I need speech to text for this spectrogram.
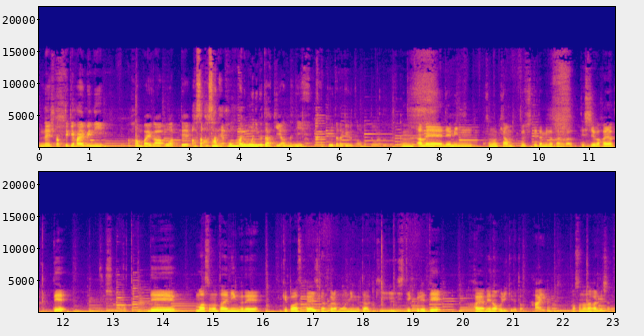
ね比較的早めに販売が終わって朝朝ねほんまにモーニングターキーあんなに 買っていただけるとは思っておらず。うん、雨でみんそのキャンプしてた皆さんが撤収が早くて知らなかったね。でまあそのタイミングで結構朝早い時間からモーニングターキーしてくれて早めの売り切れと、はい、はい、まあ、そんな流れでしたね、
